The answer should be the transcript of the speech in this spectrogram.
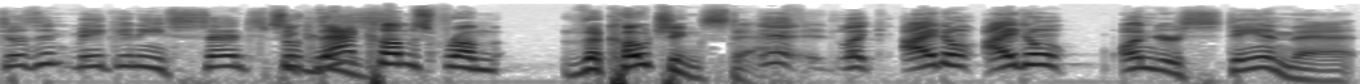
doesn't make any sense. So that comes from the coaching staff. Yeah, like I don't I don't understand that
